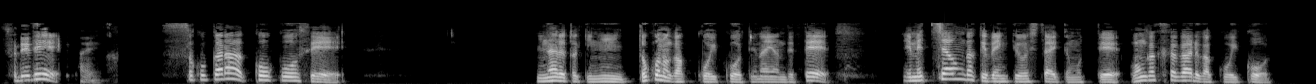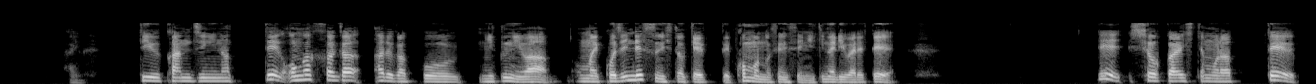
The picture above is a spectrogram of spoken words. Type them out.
それで、で、はい。そこから高校生になるときに、どこの学校行こうって悩んでて、え、めっちゃ音楽勉強したいと思って、音楽科がある学校行こう。はいっていう感じになって、音楽科がある学校に行くには、お前個人レッスンしとけって顧問の先生にいきなり言われて、で、紹介してもらって、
